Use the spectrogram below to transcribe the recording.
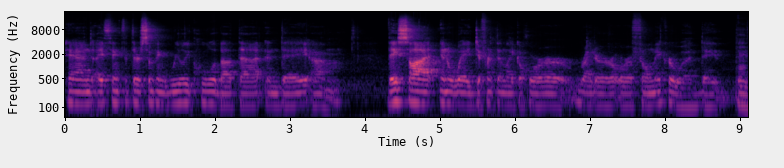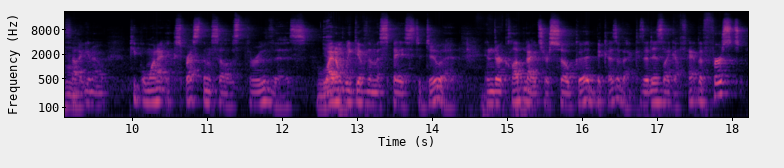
and I think that there's something really cool about that. And they um, they saw it in a way different than like a horror writer or a filmmaker would. They they Mm-hmm. thought, you know, people want to express themselves through this. Why don't we give them a space to do it? And their club nights are so good because of that. Because it is like a fan. The first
